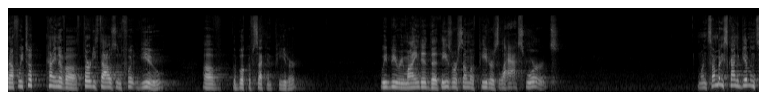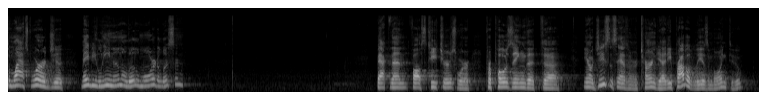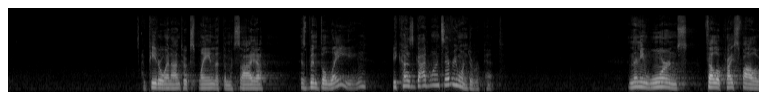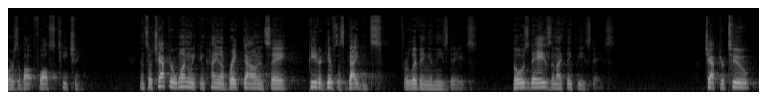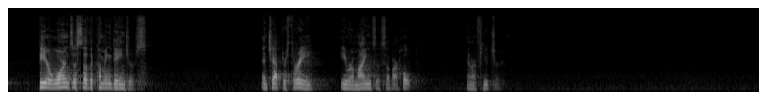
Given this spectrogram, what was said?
Now, if we took kind of a 30,000 foot view of the book of Second Peter, we'd be reminded that these were some of Peter's last words. When somebody's kind of given some last words, you maybe lean in a little more to listen. Back then, false teachers were proposing that, uh, you know, Jesus hasn't returned yet. He probably isn't going to. And Peter went on to explain that the Messiah has been delaying because God wants everyone to repent. And then he warns fellow Christ followers about false teaching. And so, chapter one, we can kind of break down and say, Peter gives us guidance for living in these days. Those days, and I think these days. Chapter 2, Peter warns us of the coming dangers. And chapter 3, he reminds us of our hope and our future.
